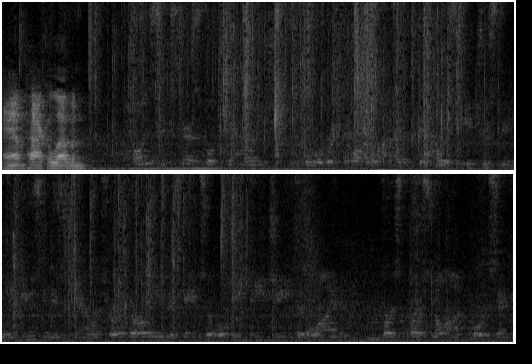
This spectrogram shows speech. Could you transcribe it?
And pack 11. Unsuccessful challenge for Rick Carlisle of Dallas. Interestingly, using his challenge very early in this game, so we'll be PG to the line. First personal on Porzingis. Let's get to the limelight presented Jordan Love, by Corona Extra. With the Clippers Kyle Pitts, early three-point lead. And for that, we throw it to Dennis Scott. and Yeah, guys, we talked about the three-point shooting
